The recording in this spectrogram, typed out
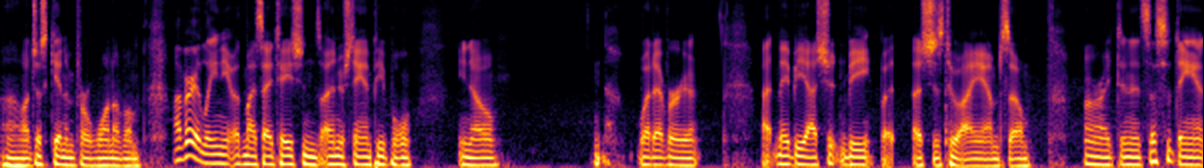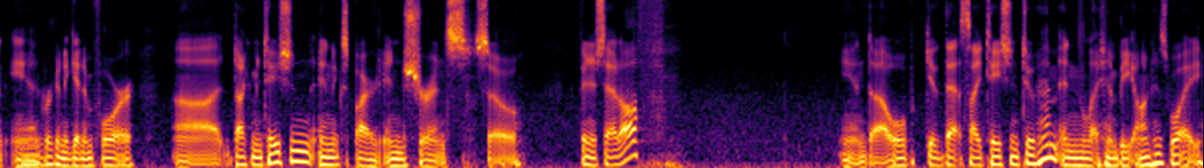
Uh, I'll just get him for one of them. I'm very lenient with my citations. I understand people, you know, whatever uh, maybe I shouldn't be, but that's just who I am. So, all right, and it's a sedan, and we're gonna get him for uh, documentation and expired insurance. So, finish that off, and uh, we'll give that citation to him and let him be on his way.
